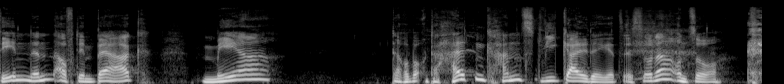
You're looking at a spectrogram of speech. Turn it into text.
denen auf dem Berg mehr darüber unterhalten kannst, wie geil der jetzt ist, oder? Und so.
